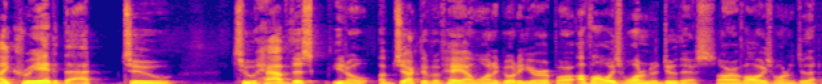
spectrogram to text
I created that to to have this, you know, objective of, hey, I want to go to Europe, or I've always wanted to do this, or I've always wanted to do that.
